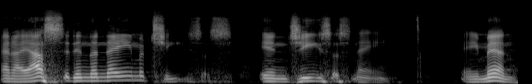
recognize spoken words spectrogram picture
And I ask it in the name of Jesus, in Jesus' name. Amen.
